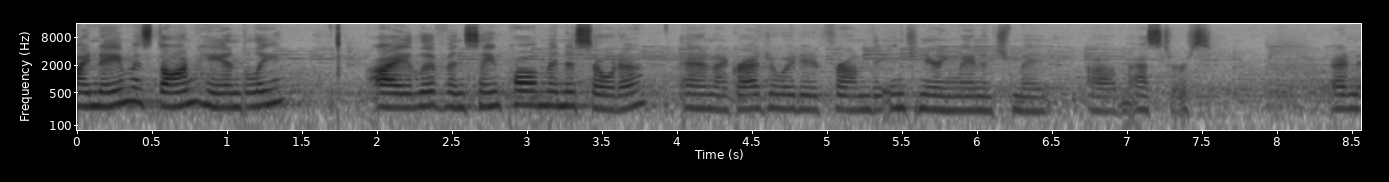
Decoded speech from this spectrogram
My name is Dawn Handley. I live in St. Paul, Minnesota, and I graduated from the Engineering Management uh, Masters. And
